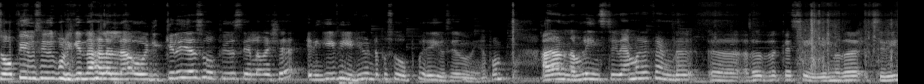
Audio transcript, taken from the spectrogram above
സോപ്പ് യൂസ് ചെയ്ത് കുളിക്കുന്ന ആളല്ല. ഒരിക്കലും ഞാൻ സോപ്പ് യൂസ് ചെയ്യില്ല. പക്ഷേ എനിക്ക് ഈ വീഡിയോ കണ്ടപ്പോൾ സോപ്പ് വരെ യൂസ് ചെയ്യാൻ തോന്നി. അപ്പം അതാണ് നമ്മൾ ഇൻസ്റ്റഗ്രാമൊക്കെ കണ്ട് അതൊക്കെ ചെയ്യുന്നത് ഇച്ചിരി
